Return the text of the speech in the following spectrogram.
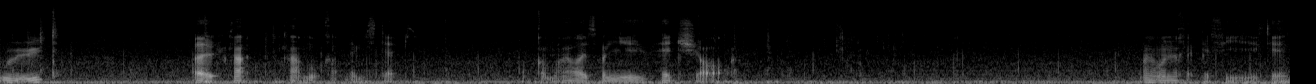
Rude. Oh, can't, can't walk up them steps. I've got my eyes on you. Headshot. I don't want to look at graffiti again.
